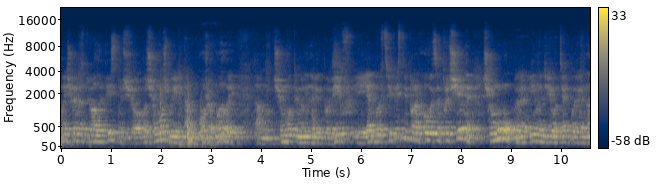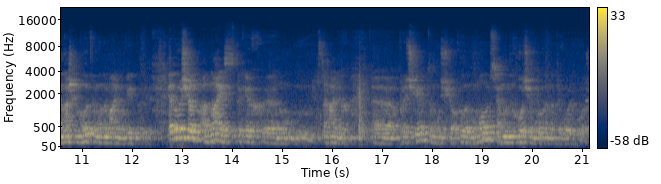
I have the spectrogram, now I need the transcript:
ми щойно співали пісню, що от чому ж мій там Боже милий, там чому ти мені не відповів? І якби в цій пісні перераховуються причини, чому е, іноді, от якби на наші молитви ми не маємо відповіді. Я думаю, що одна із таких е, ну, загальних е, причин, тому що коли ми молимося, ми не хочемо виконати волю Божу.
